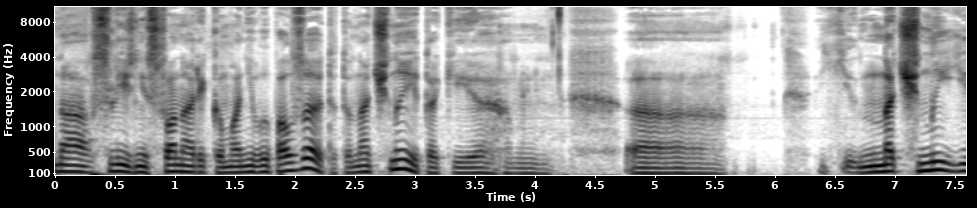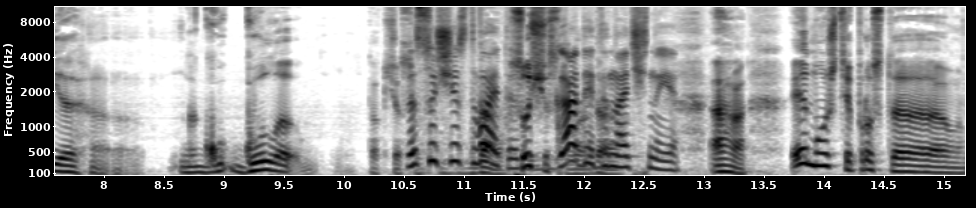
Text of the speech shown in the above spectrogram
на слизни с фонариком они выползают. Это ночные такие э, ночные э, голо так, сейчас... Да существа да, это, существа, гады да. это ночные. Ага. И можете просто,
